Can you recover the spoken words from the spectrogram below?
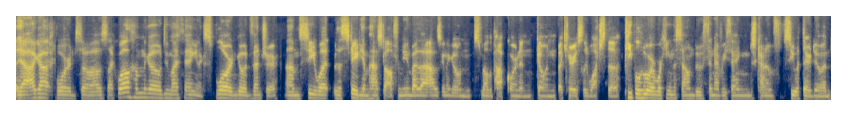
Yeah, I got bored, so I was like, "Well, I'm gonna go do my thing and explore and go adventure, um, see what the stadium has to offer me." And by that, I was gonna go and smell the popcorn and go and vicariously watch the people who are working in the sound booth and everything, just kind of see what they're doing.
